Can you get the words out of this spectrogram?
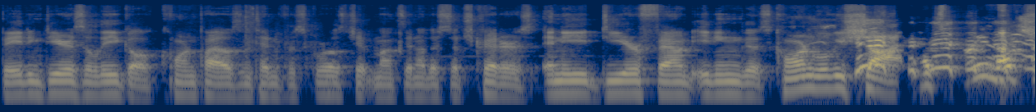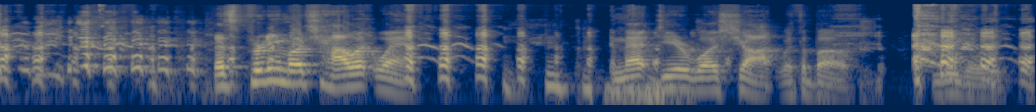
Baiting deer is illegal. Corn piles intended for squirrels, chipmunks, and other such critters. Any deer found eating this corn will be shot. That's pretty much that's pretty much how it went. and that deer was shot with a bow. Legally.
